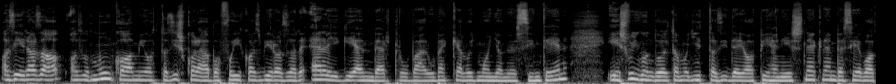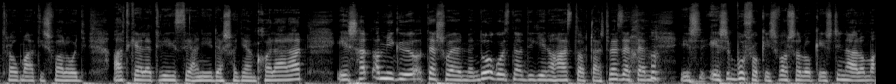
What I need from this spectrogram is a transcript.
azért az a, az a munka, ami ott az iskolába folyik, az bír az eléggé embert próbáló, meg kell, hogy mondjam őszintén, és úgy gondoltam, hogy itt az ideje a pihenésnek, nem beszélve a traumát is valahogy át kellett vészelni édesanyánk halálát, és hát amíg ő a tesó elment dolgozni, addig én a háztartást vezetem, és, és busok és vasalok, és csinálom. A,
